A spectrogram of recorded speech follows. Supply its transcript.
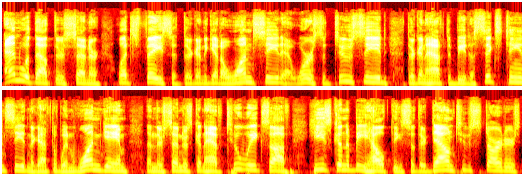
and without their center. Let's face it, they're going to get a one seed, at worst a two seed. They're going to have to beat a 16 seed, and they're going to have to win one game. Then their center's going to have two weeks off. He's going to be healthy, so they're down two starters.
